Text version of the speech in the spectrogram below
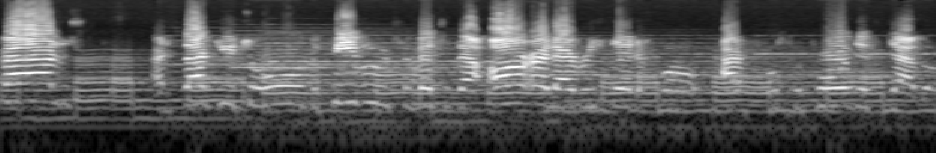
fans, and thank you to all the people who submitted their art and everything for, and for supporting this demo.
